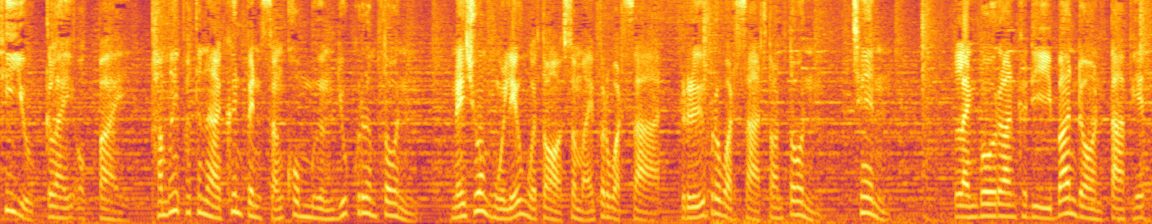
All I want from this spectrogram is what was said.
ที่อยู่ไกลออกไปทำให้พัฒนาขึ้นเป็นสังคมเมืองยุคเริ่มต้น ในช่วงหัวเลี้ยวหัวต่อสมัยประวัติศาสตร์ หรือประวัติศาสตร์ตอนต้น เช่น แหล่งโบราณคดีบ้านดอนตาเพชร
